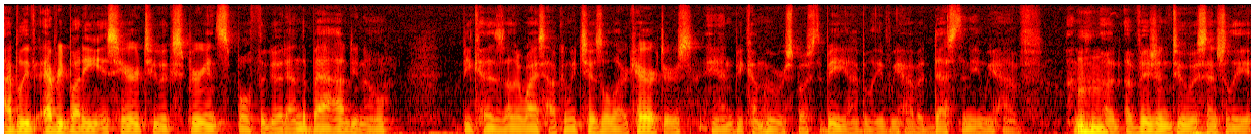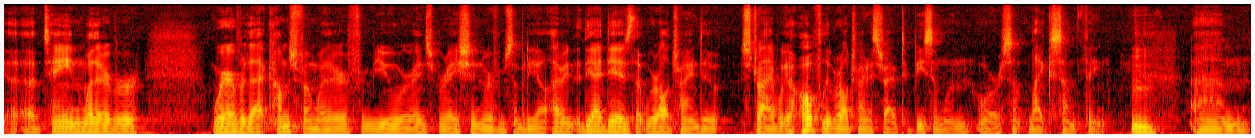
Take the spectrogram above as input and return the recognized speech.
I believe everybody is here to experience both the good and the bad, you know, because otherwise, how can we chisel our characters and become who we're supposed to be? I believe we have a destiny, we have Mhm. a, a vision to essentially uh, obtain whatever, wherever that comes from, whether from you or inspiration or from somebody else. I mean, the idea is that we're all trying to strive. We, hopefully, we're all trying to strive to be someone or some like something. Mm. Um,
